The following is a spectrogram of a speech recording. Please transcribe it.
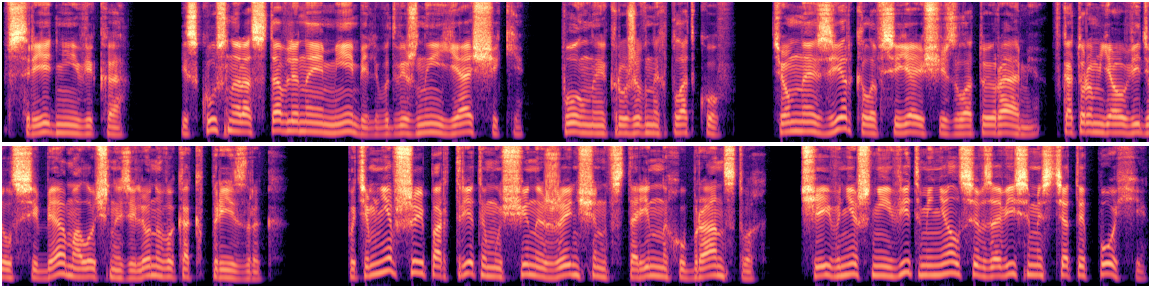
в средние века. Искусно расставленная мебель, выдвижные ящики, полные кружевных платков, темное зеркало в сияющей золотой раме, в котором я увидел себя, молочно-зеленого, как призрак. Потемневшие портреты мужчин и женщин в старинных убранствах, чей внешний вид менялся в зависимости от эпохи,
